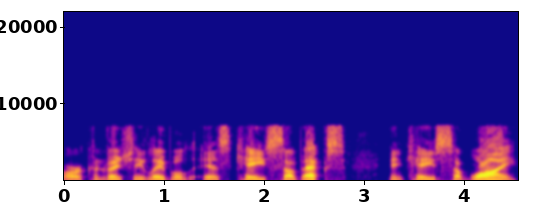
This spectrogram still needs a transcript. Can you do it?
are conventionally labeled as k sub x and k sub y,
